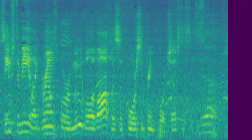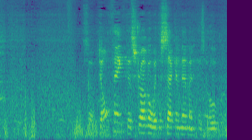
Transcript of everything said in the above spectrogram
seems to me like grounds for removal of office of four Supreme Court justices. Yeah. Don't think the struggle with the Second Amendment is over.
